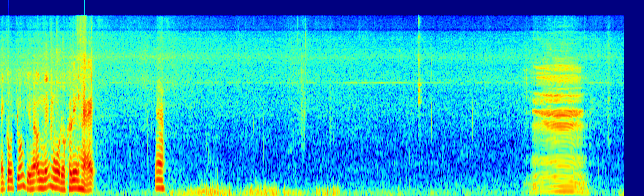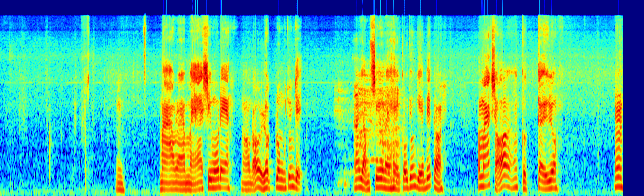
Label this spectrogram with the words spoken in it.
Thì cô chú anh chị ưng ý mua được thì liên hệ. Nha. Ừ. màu là mẹ siêu màu đen màu đỏ rực luôn của chú anh chị. Đó, dòng siêu này thì cô chú anh chị biết rồi nó mát sỏ cực kỳ luôn. Ha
